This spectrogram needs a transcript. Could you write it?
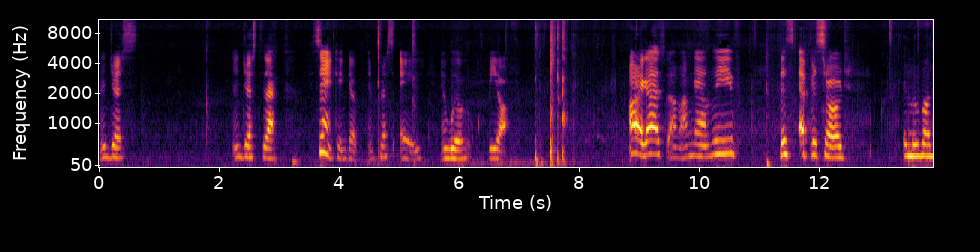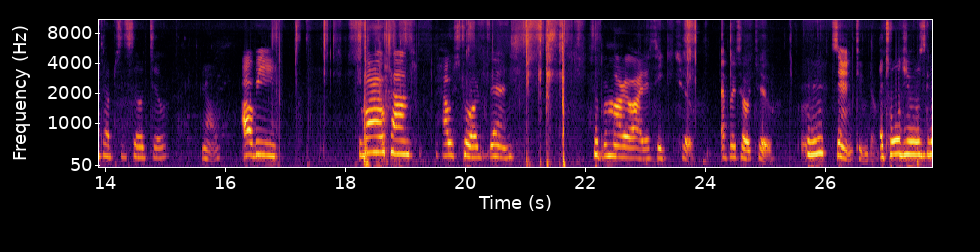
and just and just select Sand Kingdom and press A and we'll be off. Alright guys, um, I'm gonna leave this episode. And move on to episode two. No. I'll be tomorrow comes House Tour, then Super Mario Odyssey 2. Episode 2. hmm Sand Kingdom. I told you it was gonna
